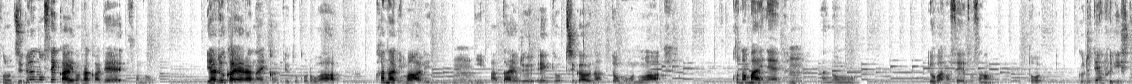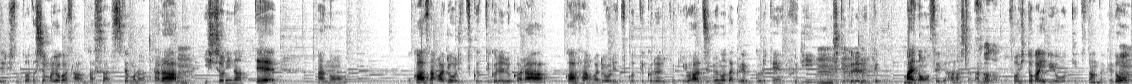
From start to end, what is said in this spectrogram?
その自分の世界の中でそのやるかやらないかっていうところはかなり周りうん。に与える影響違うなって思うのはこの前ねうん。あのヨガの生徒さんとグルテンフリーしてる人と私もヨガ参加させてもらったら、うん。一緒になってあのお母さんが料理作ってくれるからお母さんが料理作ってくれる時は自分のだけグルテンフリーにしてくれるってうんうんうんうん。前の音声で話したかな。そうだね。いう人がいるよって言ってたんだけど、うん。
